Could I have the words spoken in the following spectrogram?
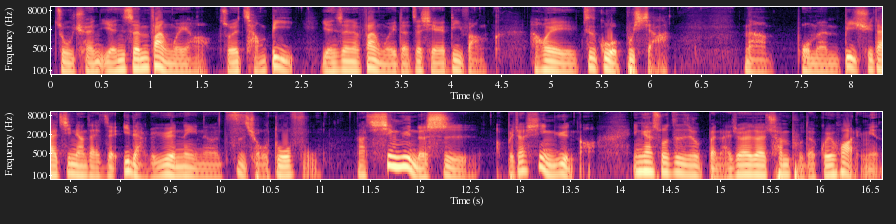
主权延伸范围哈，所谓长臂延伸的范围的这些地方。他会自顾不暇，那我们必须在尽量在这一两个月内呢自求多福。那幸运的是，比较幸运啊，应该说这就本来就在在川普的规划里面，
